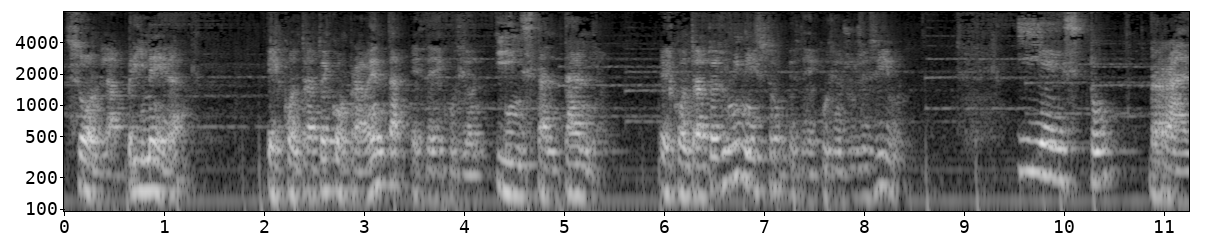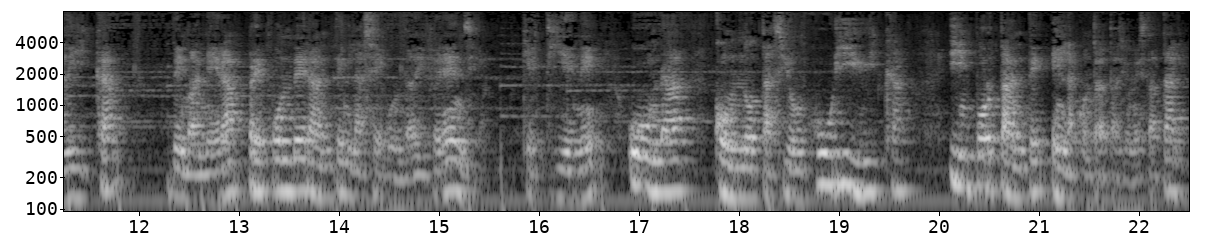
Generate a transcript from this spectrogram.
Son la primera, el contrato de compraventa es de ejecución instantánea. El contrato de suministro es de ejecución sucesiva. Y esto radica de manera preponderante en la segunda diferencia, que tiene una connotación jurídica importante en la contratación estatal.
